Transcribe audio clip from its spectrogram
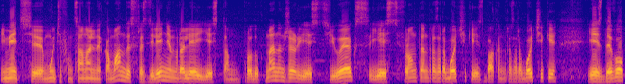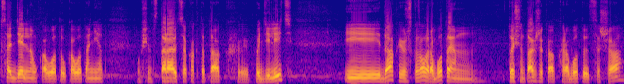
иметь э, мультифункциональные команды с разделением ролей. Есть там product manager есть UX, есть front-end разработчики, есть back-end разработчики, есть DevOps отдельно у кого-то, у кого-то нет. В общем, стараются как-то так э, поделить. И да, как я уже сказал, работаем точно так же, как работают в США,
